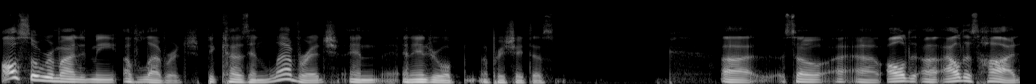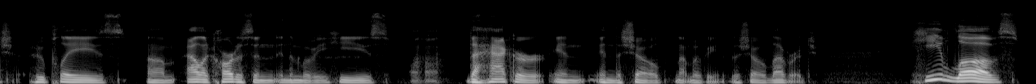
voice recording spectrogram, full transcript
also reminded me of Leverage because in Leverage, and and Andrew will appreciate this. Uh, so uh, uh, Ald- uh, Aldis Hodge, who plays um, Alec Hardison in the movie, he's Uh-huh. the hacker in in the show, not movie, the show Leverage. He loves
